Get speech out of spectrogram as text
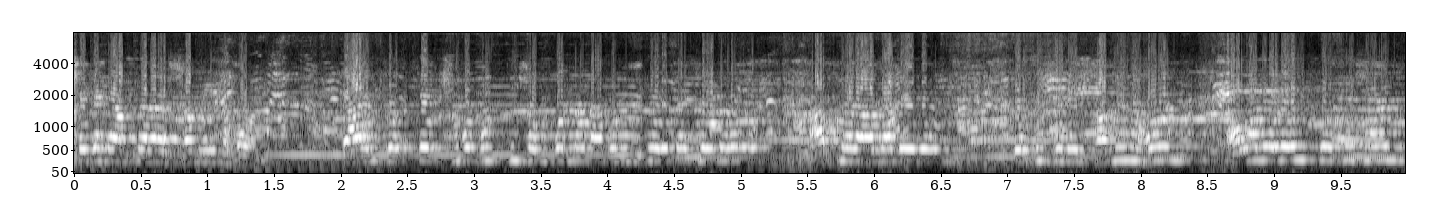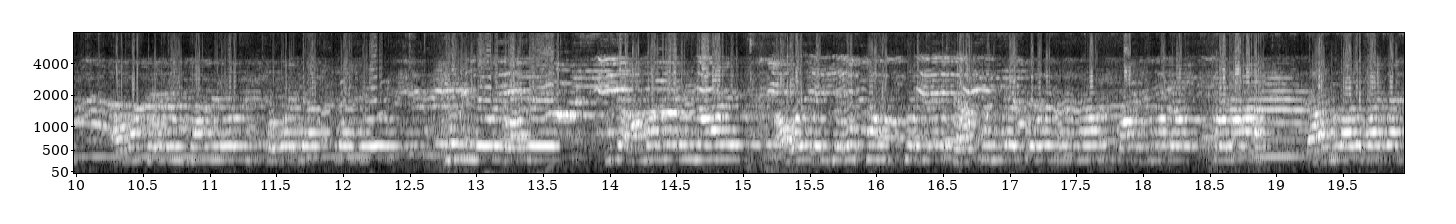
সেখানে আপনারা সামিল হন। তাই প্রত্যেক শুভবুদ্ধি সম্পন্ন নাগরিকদের কাছে আপনারা আমাদের প্রশিক্ষণে সামিল হন। আমাদের এই প্রশাসন আমাদের এই বাংলার শোভাযাত্রাকে সুন্দরভাবে শুধু আমাদের নয়, আমাদের যে সমস্ত বাংলার বাজার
